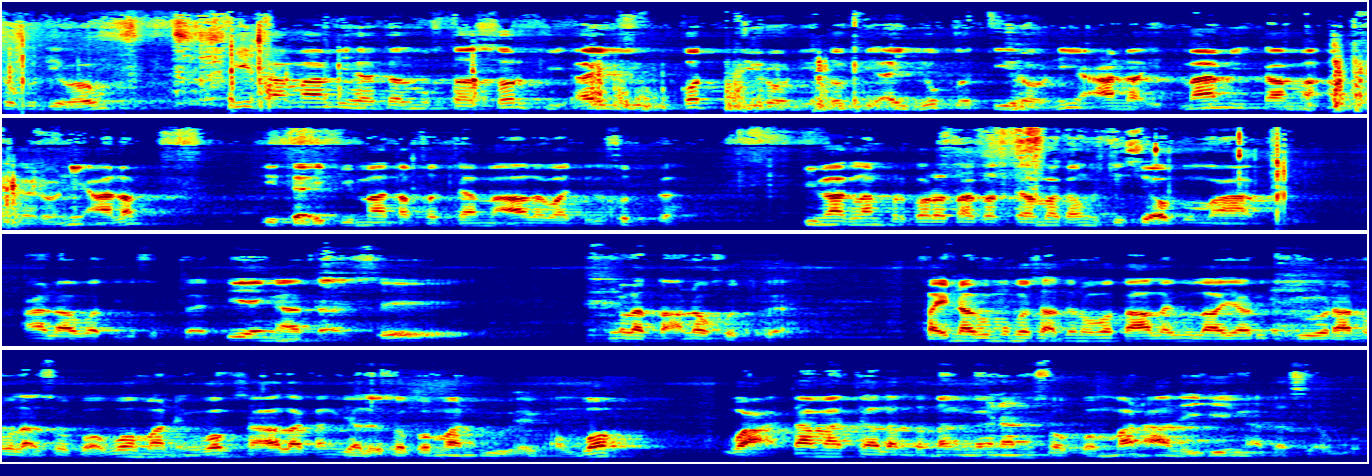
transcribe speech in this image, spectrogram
Cukup di bawah. Fi tamami hadal mukhtasar bi ayyuqat dironi atau bi ayyuqat dironi ala itmami kama akhbaroni alam tidak ibima taqaddama ala wadil khutbah. Bima kelan perkara taqaddama kang disi apa ma ala wadil khutbah. Dia yang atase ngletakno khutbah. Fa inna hum mongko satuna wa ta'ala la yaruddu ora nolak sapa wa maning wong saala kang jaluk sapa mandu ing Allah wa tamadalan tetangganan sapa man alihi ing atase Allah.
